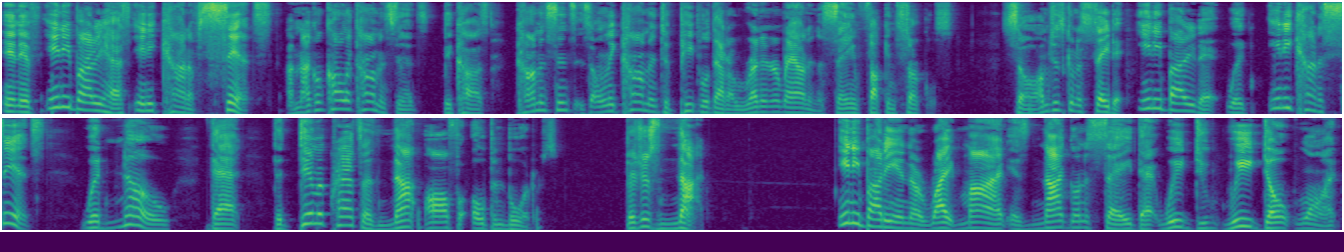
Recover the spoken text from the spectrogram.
And if anybody has any kind of sense, I'm not going to call it common sense because common sense is only common to people that are running around in the same fucking circles. So I'm just going to say that anybody that with any kind of sense would know that the Democrats are not all for open borders. They're just not. Anybody in their right mind is not going to say that we do, we don't want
